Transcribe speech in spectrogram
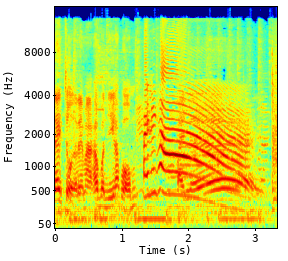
ได้โจทย์อะไรมาครับวันนี้ครับผม ไปเลยค่ะ ไปเลย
